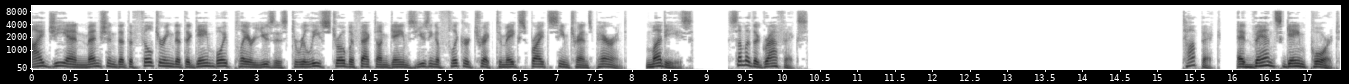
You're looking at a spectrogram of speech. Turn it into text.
IGN mentioned that the filtering that the Game Boy Player uses to relieve strobe effect on games using a flicker trick to make sprites seem transparent muddies some of the graphics. Advance Game Port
